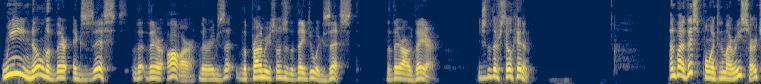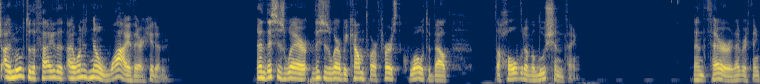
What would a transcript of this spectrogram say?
we know that there exists that there are there exist the primary sources that they do exist that they are there. It's just that they're still hidden. And by this point in my research i moved to the fact that i wanted to know why they're hidden and this is where this is where we come to our first quote about the whole revolution thing. And terror and everything.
